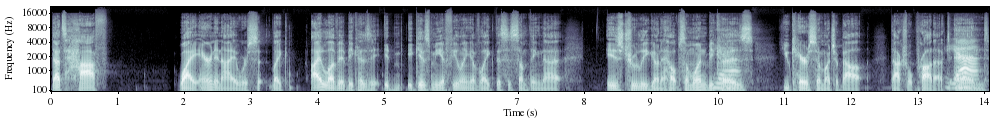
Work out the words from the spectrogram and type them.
that's half why Aaron and I were so, like I love it because it, it it gives me a feeling of like this is something that is truly going to help someone because you care so much about the actual product Yeah. and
